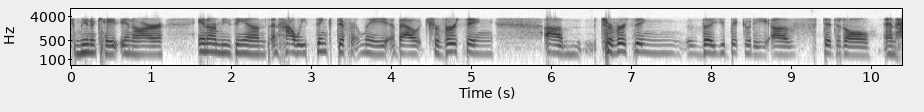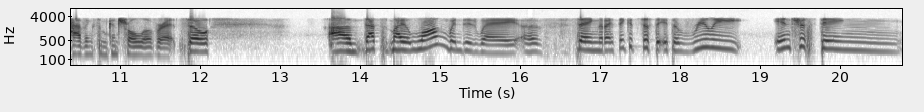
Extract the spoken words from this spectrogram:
communicate in our in our museums and how we think differently about traversing um, traversing the ubiquity of digital and having some control over it. So um, that's my long-winded way of saying that I think it's just it's a really interesting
